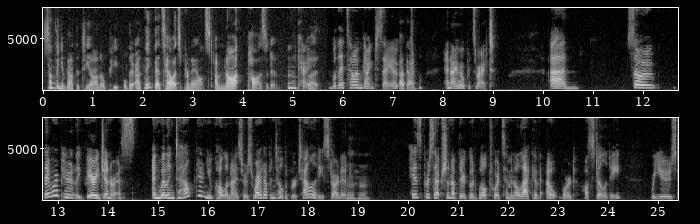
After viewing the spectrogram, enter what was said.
something about the Tiano people there. I think that's how it's pronounced. I'm not positive. Okay. But- well, that's how I'm going to say it. Okay. and I hope it's right. Um, so they were apparently very generous and willing to help their new colonizers right up until the brutality started. His perception of their goodwill towards him and a lack of outward hostility were used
